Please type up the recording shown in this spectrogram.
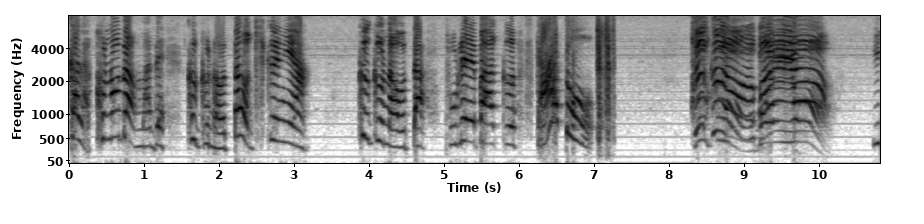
から9の段までククの歌を聴くにゃ。ククの歌プレイバックスタート。ククを覚えよう。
